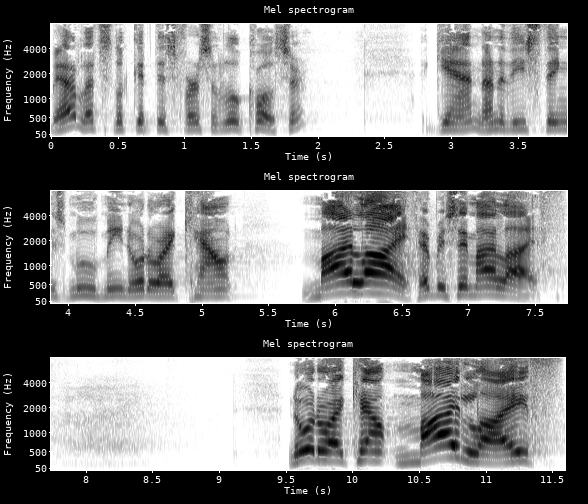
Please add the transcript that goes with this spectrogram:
Well, let's look at this verse a little closer. Again, none of these things move me, nor do I count my life. Everybody say, my life. Nor do I count my life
